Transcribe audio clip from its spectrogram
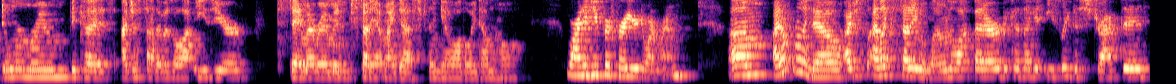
dorm room because I just thought it was a lot easier to stay in my room and study at my desk than go all the way down the hall. Why did you prefer your dorm room? Um, I don't really know. I just I like studying alone a lot better because I get easily distracted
